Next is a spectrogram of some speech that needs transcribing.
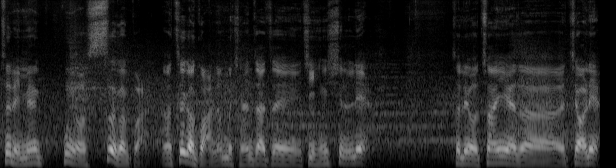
这里面共有四个馆，那这个馆呢，目前在这进行训练。这里有专业的教练。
